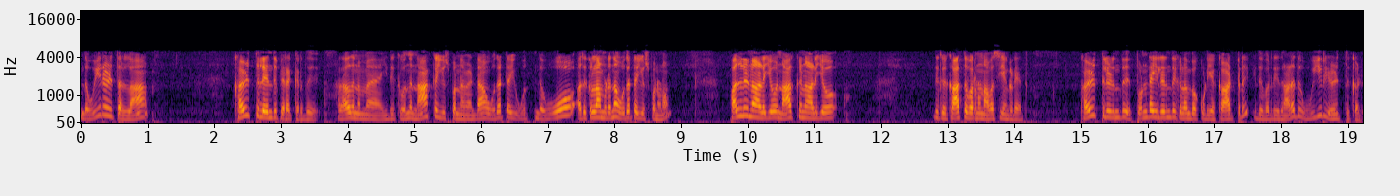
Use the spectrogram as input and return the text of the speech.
இந்த உயிரெழுத்தெல்லாம் கழுத்துலேருந்து பிறக்கிறது. அதாவது நம்ம இதுக்கு வந்து நாக்கை யூஸ் பண்ண வேண்டாம். உதட்டை இந்த ஓ அதுக்கெல்லாம் மட்டும்தான் உதட்டை யூஸ் பண்ணணும். பல்லுனாலேயோ நாக்குனாலேயோ இதுக்கு காற்று வரணும்னு அவசியம் கிடையாது. கழுத்திலிருந்து தொண்டையிலிருந்து கிளம்பக்கூடிய காற்று இது வருது. இதனால இது உயிர் எழுத்துக்கள்.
